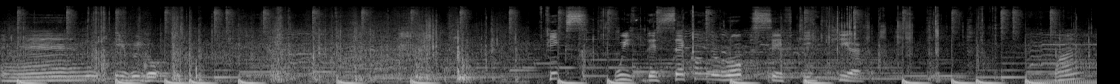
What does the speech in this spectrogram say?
and here we go. Fix with the second rope safety here. One,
